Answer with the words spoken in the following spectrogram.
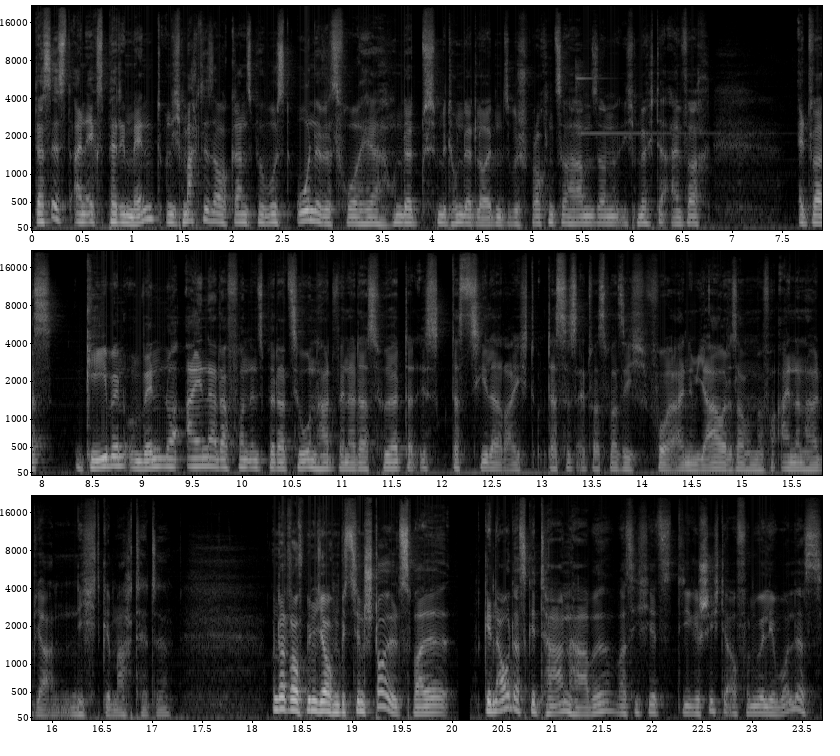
Das ist ein Experiment und ich mache das auch ganz bewusst, ohne das vorher 100, mit 100 Leuten zu besprochen zu haben, sondern ich möchte einfach etwas geben und wenn nur einer davon Inspiration hat, wenn er das hört, dann ist das Ziel erreicht. Und das ist etwas, was ich vor einem Jahr oder sagen wir mal vor eineinhalb Jahren nicht gemacht hätte. Und darauf bin ich auch ein bisschen stolz, weil genau das getan habe, was ich jetzt die Geschichte auch von William Wallace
